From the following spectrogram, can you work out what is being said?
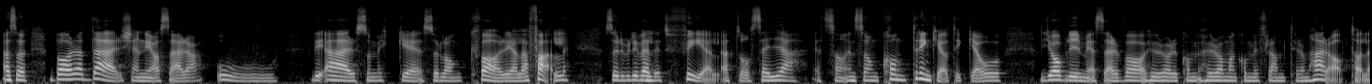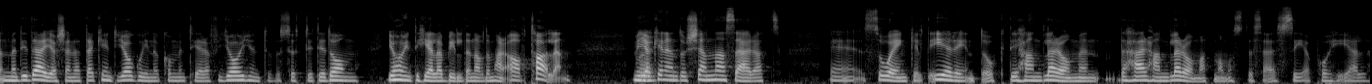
Alltså, bara där känner jag så här, oh, det är så mycket så långt kvar i alla fall. Så det blir Mm. väldigt fel att då säga ett så, en sån kontring kan jag tycka. Och jag blir mer så här, vad, hur, har kommit, hur har man kommit fram till de här avtalen? Men det är där jag känner att där kan inte jag gå in och kommentera, för jag har ju inte suttit i dem. Jag har ju inte hela bilden av de här avtalen. Men Nej. jag kan ändå känna så här att eh, så enkelt är det inte. Och det, handlar om en, det här handlar om att man måste så se på hel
